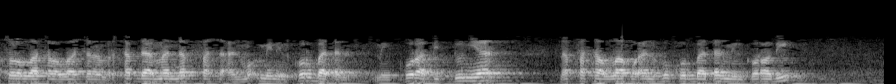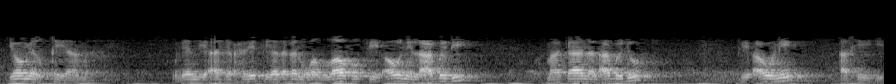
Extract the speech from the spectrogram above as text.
Rasulullah sallallahu alaihi wasallam bersabda, "Man naffasa an mu'minin kurbatan min kurabid dunya, naffasa Allahu anhu kurbatan min kurabi yaumil qiyamah." Kemudian di akhir hadis dikatakan, "Wallahu fi auni al-'abdi, maka al-'abdu fi auni akhihi."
